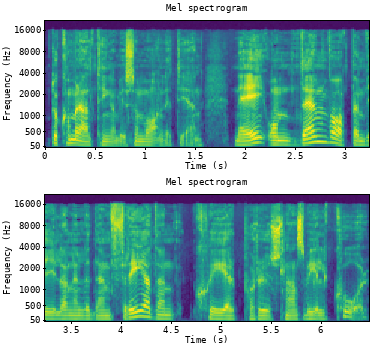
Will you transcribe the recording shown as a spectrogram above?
då kommer allting att bli som vanligt igen. Nej, om den vapenvilan eller den freden sker på Rysslands villkor,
